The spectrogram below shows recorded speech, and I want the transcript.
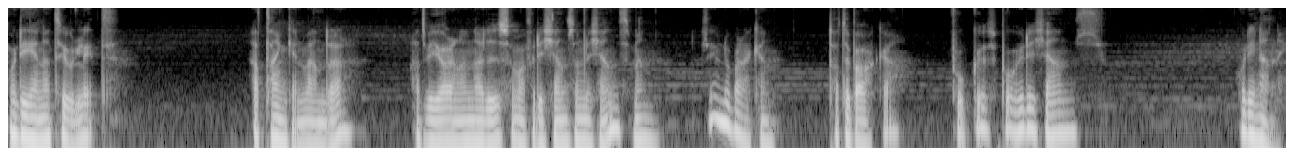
Och det är naturligt att tanken vandrar. Att vi gör en analys om varför det känns som det känns. Men se om du bara kan ta tillbaka fokus på hur det känns och din andning.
